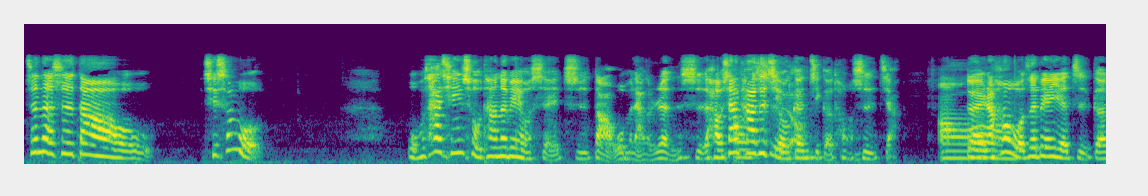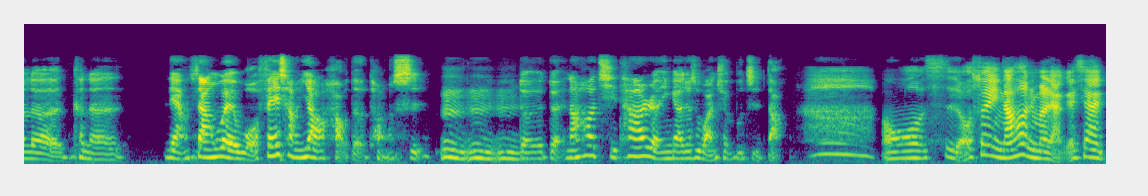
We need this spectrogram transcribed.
真的是到，其实我我不太清楚他那边有谁知道我们两个认识，好像哦他自己有跟几个同事讲，哦，对，然后我这边也只跟了可能两三位我非常要好的同事，嗯嗯嗯，对对对，然后其他人应该就是完全不知道。哦，是哦，所以然后你们两个现在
